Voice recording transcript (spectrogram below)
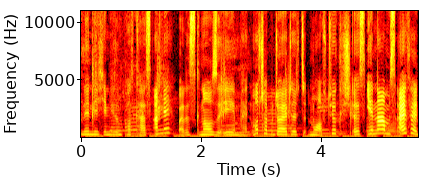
nenne ich in diesem Podcast Anne, weil das genauso eben halt Mutter bedeutet, nur auf Türkisch ist. Ihr Name ist Ayfel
